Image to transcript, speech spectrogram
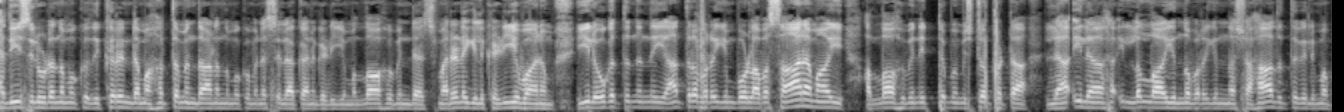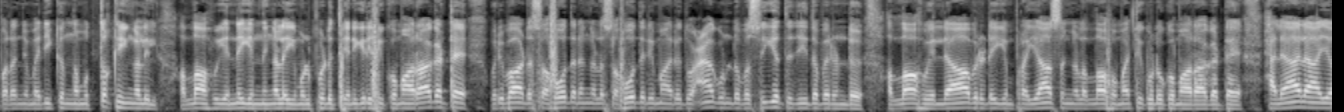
ഹദീസിലൂടെ നമുക്ക് ദിക്കറിന്റെ മഹത്വം എന്താണെന്ന് നമുക്ക് മനസ്സിലാക്കാൻ കഴിയും. അള്ളാഹുവിന്റെ സ്മരണയിൽ കഴിയുവാനും ഈ ലോകത്ത് നിന്ന് യാത്ര പറയുമ്പോൾ അവസാനമായി അള്ളാഹുവിന് ഏറ്റവും ഇഷ്ടപ്പെട്ട ലാ ഇലാഹ ഇല്ലല്ലാ എന്ന് പറയുന്ന ഷഹാദത്ത് കലിമ പറഞ്ഞു മരിക്കുന്ന മുത്തഖീങ്ങളിൽ അള്ളാഹു എന്നെയും നിങ്ങളെയും ഉൾപ്പെടുത്തി അനുഗ്രഹിക്കുമാറാകട്ടെ. ഒരുപാട് സഹോദരങ്ങൾ സഹോദരിമാർ ദുആ കൊണ്ട് വസീയത്ത് ചെയ്തവരുണ്ട്. അള്ളാഹു എല്ലാവരുടെയും പ്രയാസങ്ങൾ അള്ളാഹു മാറ്റിക്കൊടുക്കുമാറാകട്ടെ. ഹലാലായ ഹലാലായ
